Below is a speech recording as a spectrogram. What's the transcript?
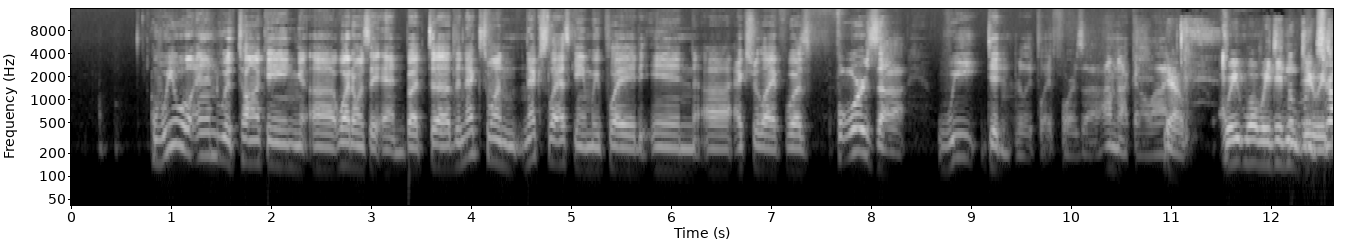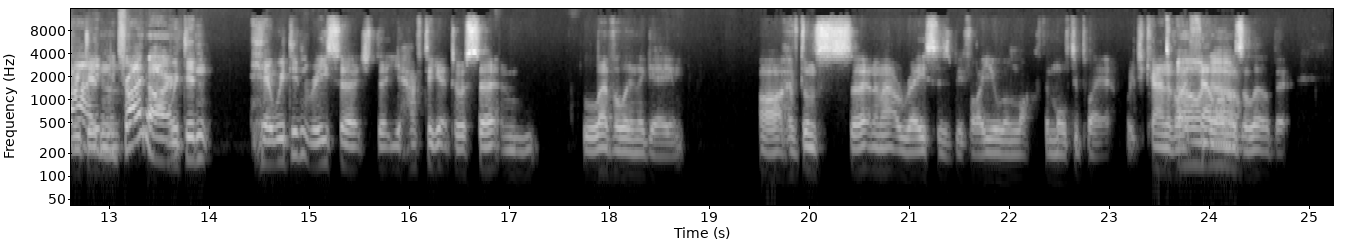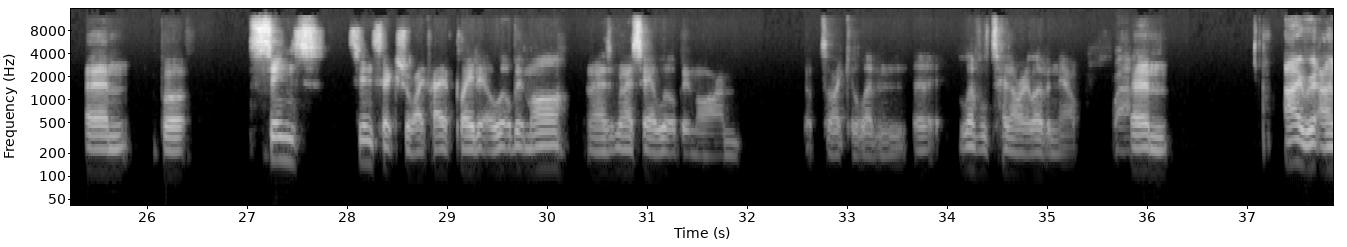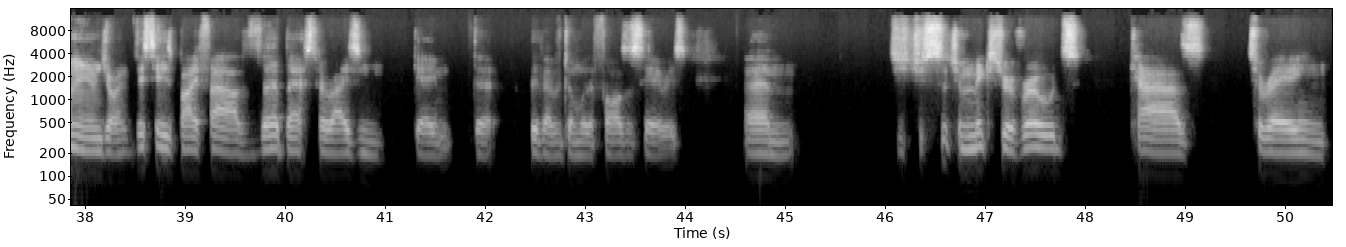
we will end with talking. Uh, well, I don't want to say end, but uh, the next one, next last game we played in uh, Extra Life was Forza. We didn't really play Forza. I'm not gonna lie. Yeah, we what we didn't do we is tried. we didn't We tried hard. we didn't yeah we didn't research that you have to get to a certain level in the game or have done certain amount of races before you unlock the multiplayer which kind of like Oh, fell on us a little bit um but since since extra life i have played it a little bit more and as, when i say a little bit more i'm up to like 11 uh, level 10 or 11 now wow. um, I re- I'm enjoying it. This is by far the best Horizon game that they've ever done with a Forza series. Um, just just such a mixture of roads, cars, terrain,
